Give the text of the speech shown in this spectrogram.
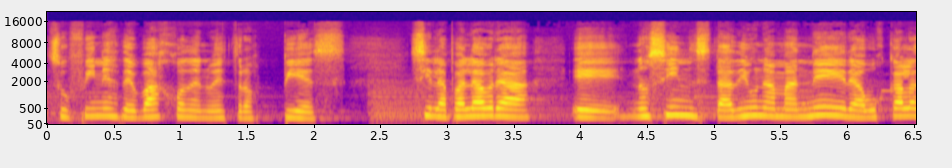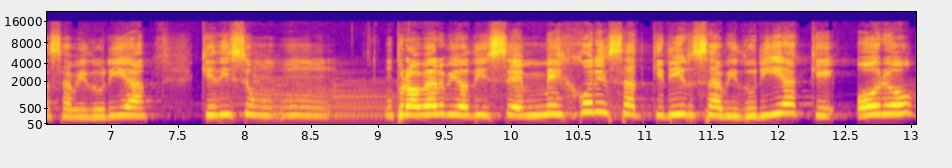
su fin es debajo de nuestros pies. Si la palabra eh, nos insta de una manera a buscar la sabiduría, que dice un, proverbio, dice, mejor es adquirir sabiduría que oro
